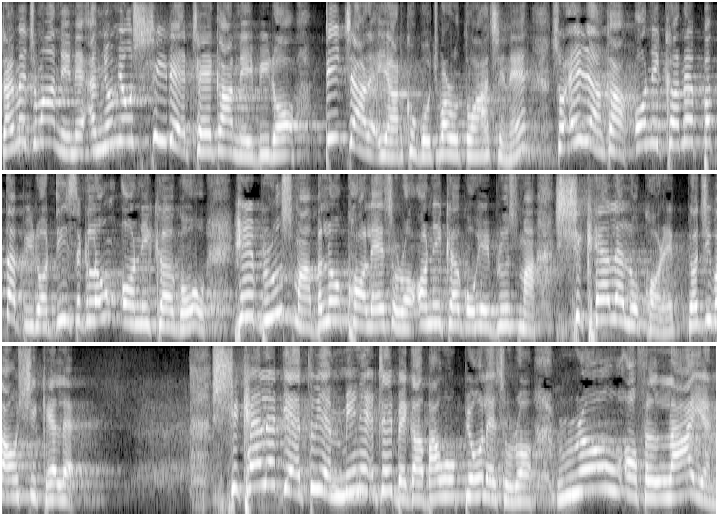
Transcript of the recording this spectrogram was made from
ဒါပေမဲ့ကျွန်မအနေနဲ့အမျိုးမျိုးရှိတဲ့အထဲကနေပြီးတော့တိ ကျတဲ့အရာတစ်ခုကိုကျွန်တော်တို့သွားခြင်းတယ်ဆိုတော့အဲ့ဒါက onica နဲ့ပတ်သက်ပြီးတော့ဒီစကလုံး onica ကို Hebrews မှာဘယ်လိုခေါ်လဲဆိုတော့ onica ကို Hebrews မှာ shikelet လို့ခေါ်တယ်ပြောကြည့်ပါဦး shikelet ရှီခဲလက်ရဲ့သူ့ရဲ့ meaning အတိတ်ဘက်ကဘာကိုပြောလဲဆိုတော့ roar of a lion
